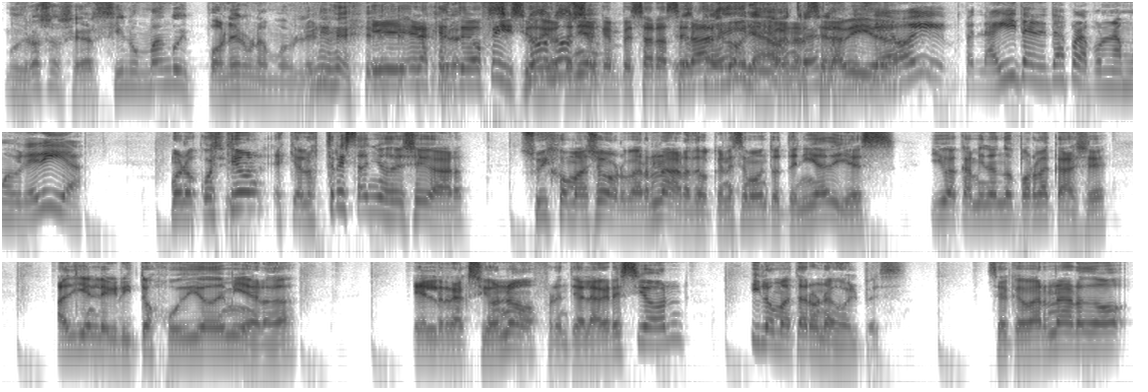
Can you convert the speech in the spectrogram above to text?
Muy groso llegar sin un mango y poner una mueblería. Y era gente de oficio, No, digo, no, tenían se- que empezar a hacer otra algo y era, ganarse la Sí, vida. hoy la guita necesitas para poner una mueblería. Bueno, cuestión es que a los tres años de llegar, su hijo mayor, Bernardo, que en ese momento tenía 10, iba caminando por la calle, alguien le gritó judío de mierda, él reaccionó frente a la agresión y lo mataron a golpes. O sea que Bernardo,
